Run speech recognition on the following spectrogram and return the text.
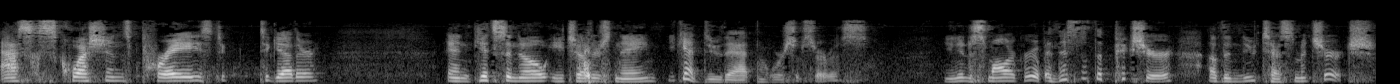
asks questions, prays to, together, and gets to know each other's name. You can't do that in a worship service. You need a smaller group. And this is the picture of the New Testament church.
